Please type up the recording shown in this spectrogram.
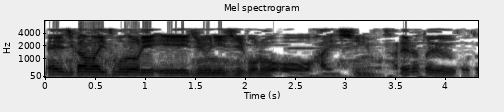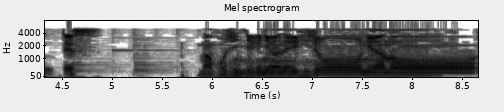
えー、時間はいつも通り12時頃配信をされるということです。まあ個人的にはね、非常にあの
